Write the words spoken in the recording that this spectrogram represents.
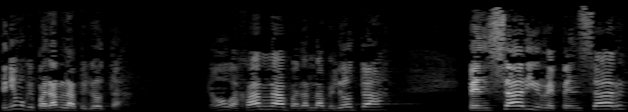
teníamos que parar la pelota, ¿no? Bajarla, parar la pelota, pensar y repensar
